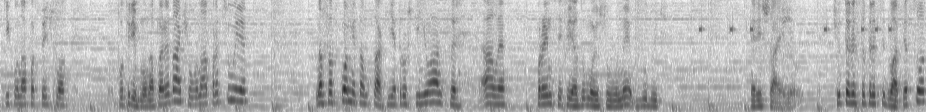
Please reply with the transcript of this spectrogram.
яких вона фактично потрібна на передачу, вона працює. На садкомі там так, є трошки нюанси, але в принципі я думаю, що вони будуть рішальні. 432 500,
